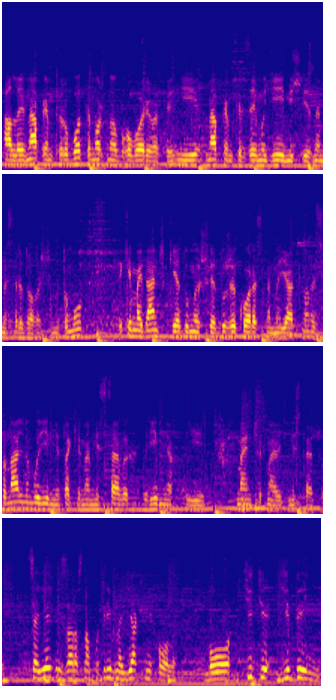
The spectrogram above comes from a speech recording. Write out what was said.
але напрямки роботи можна обговорювати і напрямки взаємодії між різними середовищами. Тому такі майданчики, я думаю, що є дуже корисними як на національному рівні, так і на місцевих рівнях і менших навіть містечок. Ця єдність зараз нам потрібна як ніколи, бо тільки єдині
